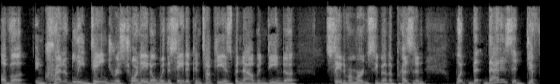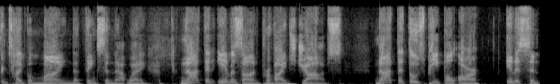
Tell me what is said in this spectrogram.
of an incredibly dangerous tornado where the state of Kentucky has been now been deemed a state of emergency by the president. What that, that is a different type of mind that thinks in that way. Not that Amazon provides jobs, not that those people are innocent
